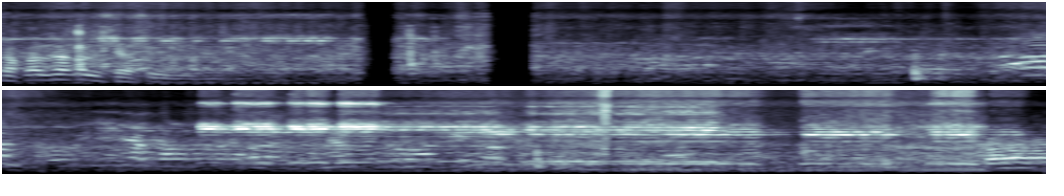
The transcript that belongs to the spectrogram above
সকাল সকাল শেষ হয়ে যাবে তাহলে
